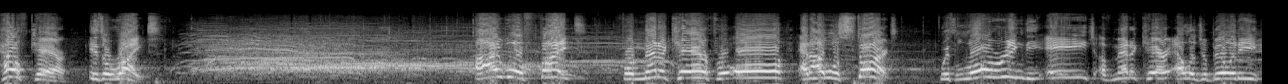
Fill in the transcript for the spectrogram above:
healthcare is a right. I will fight for Medicare for all, and I will start with lowering the age of Medicare eligibility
